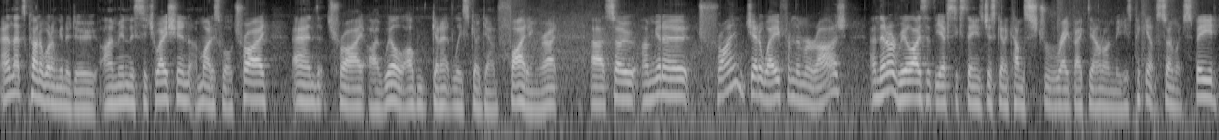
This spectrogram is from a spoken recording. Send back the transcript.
and that's kind of what I'm going to do. I'm in this situation, I might as well try, and try I will. I'm going to at least go down fighting, right? Uh, so I'm going to try and jet away from the Mirage, and then I realize that the F-16 is just going to come straight back down on me. He's picking up so much speed.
